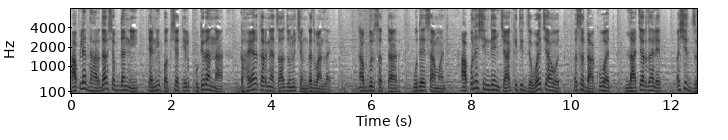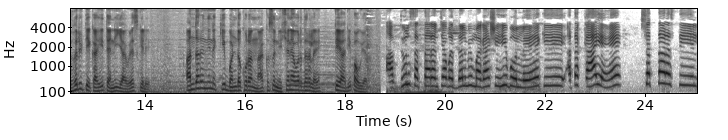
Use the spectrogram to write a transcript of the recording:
आपल्या धारदार शब्दांनी त्यांनी पक्षातील फुटीरांना घायाळ करण्याचा जणू चंगच बांधलाय. अब्दुल सत्तार उदय सामंत आपणच शिंदेंच्या किती जवळचे आहोत असं दाखवत लाचार झालेत अशी जहरी टीकाही त्यांनी यावेळेस केली. अंधारांनी नक्की बंडखोरांना कसं निशाण्यावर धरलंय ते आधी पाहूयात. अब्दुल सत्तारांच्या बद्दल मी मगाशीही बोलले की आता काय आहे? सत्तार असतील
